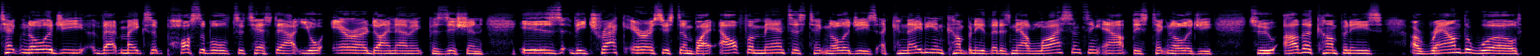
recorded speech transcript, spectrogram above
technology that makes it possible to test out your aerodynamic position is the track aero system by Alphamantis Technologies, a Canadian company that is now licensing out this technology to other companies around the world.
